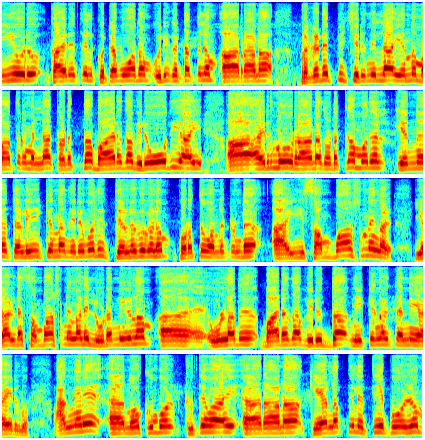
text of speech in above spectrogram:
ഈ ഒരു കാര്യത്തിൽ കുറ്റബോധം ഒരു ഘട്ടത്തിലും ആ, റാണ പ്രകടിപ്പിച്ചിരുന്നില്ല എന്ന് മാത്രമല്ല കടുത്ത ഭാരത വിരോധിയായി ആയിരുന്നു റാണ. തുടക്കം മുതൽ എന്ന് തെളിയിക്കുന്ന നിരവധി തെളിവുകളും പുറത്തു വന്നിട്ടുണ്ട്. ഈ സംഭാഷണങ്ങൾ ഇയാളുടെ സംഭാഷണങ്ങളിൽ ഉടനീളം ഉള്ളത് ഭാരത വിരുദ്ധ നീക്കങ്ങൾ തന്നെയായിരുന്നു. അങ്ങനെ നോക്കുമ്പോൾ കൃത്യമായി റാണ കേരളത്തിൽ എത്തിയപ്പോഴും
